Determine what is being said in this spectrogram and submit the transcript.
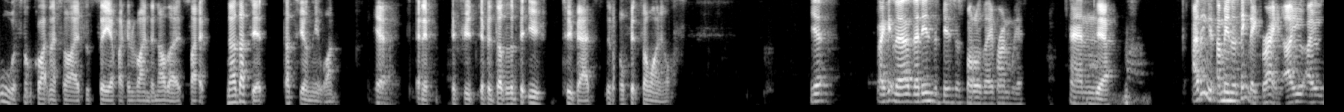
oh, it's not quite my size. Let's see if I can find another. It's like, no, that's it. That's the only one. yeah. And if if you if it doesn't fit you, too bad. It'll fit someone else. Yeah. Like that, that is the business model they run with. And Yeah. I think, I mean, I think they're great. I, I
